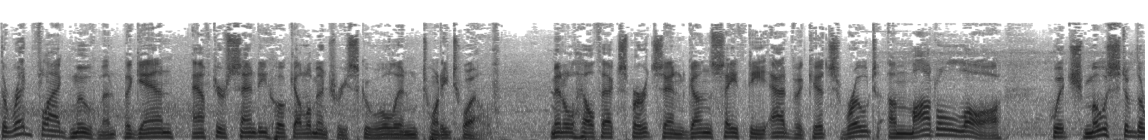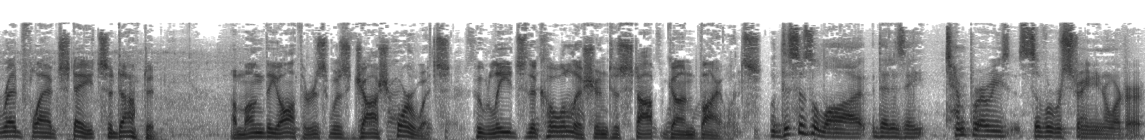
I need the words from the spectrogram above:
The red flag movement began after Sandy Hook Elementary School in 2012. Mental health experts and gun safety advocates wrote a model law which most of the red flag states adopted. Among the authors was Josh Horwitz, who leads the Coalition to Stop Gun Violence. This is a law that is a temporary civil restraining order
